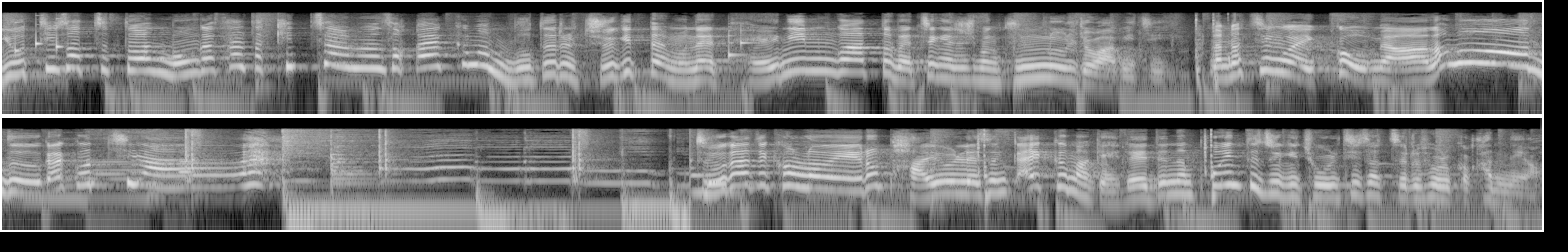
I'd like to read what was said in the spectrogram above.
이 티셔츠 또한 뭔가 살짝 키치하면서 깔끔한 무드를 주기 때문에 데님과 또 매칭해주시면 국룰 조합이지. 남자친구가 입고 오면 어머 누가 꽃이야. 두 가지 colorway로 바이올렛은 깔끔하게, 레드는 포인트 주기 좋을 티셔츠로 좋을 것 같네요.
